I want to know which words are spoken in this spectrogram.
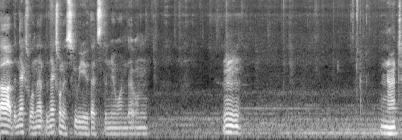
uh the next one that the next one is Scooby Doo. That's the new one. That one. Mm. Not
